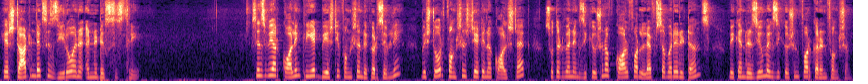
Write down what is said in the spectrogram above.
Here start index is 0 and end index is 3. Since we are calling create BST function recursively, we store function state in a call stack so that when execution of call for left subarray returns, we can resume execution for current function.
